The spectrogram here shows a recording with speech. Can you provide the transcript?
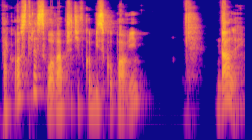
Tak ostre słowa przeciwko biskupowi. Dalej.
